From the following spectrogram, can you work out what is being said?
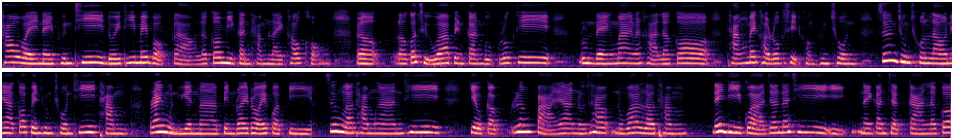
เข้าไปในพื้นที่โดยที่ไม่บอกกล่าว แล้วก็มีการทำลายข้าของ เราเราก็ถือว่าเป็นการบุกรุกที่รุนแรงมากนะคะ แล้วก็ทั้งไม่เคารพสิทธิ์ของชุมชน ซึ่งชุมชนเราเนี่ยก็เป็นชุมชนที่ทำไร่หมุนเวียนมาเป็นร้อยร้อยๆกว่าปี ซึ่งเราทำงานที่เกี่ยวกับเรื่องป่าเนี่ยหนูถ้าหนูว่าเราทำ ได้ดีกว่าเจ้าหน้าที่อีกในการจัดการ แล้วก็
